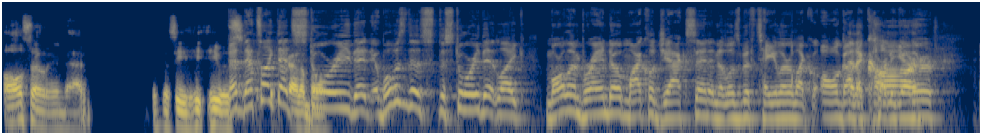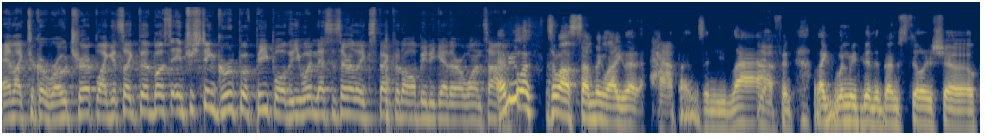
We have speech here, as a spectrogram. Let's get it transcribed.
also in that because he he, he was. That, that's like that incredible. story that what was this the story that like Marlon Brando, Michael Jackson, and Elizabeth Taylor like all got And in a car. together and like took a road trip. Like it's like the most interesting group of people that you wouldn't necessarily expect would all be together at one time. Every once in a while, something like that happens, and you laugh. And like when we did the Ben Stiller show,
